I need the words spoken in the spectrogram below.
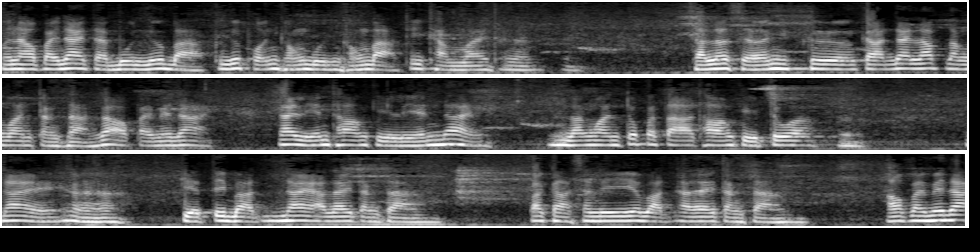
มันเอาไปได้แต่บุญหรือบาปหรือผลของบุญของบาปที่ทำไว้เท่านั้นสรรเสริญคือการได้รับรางวัลต่างๆ ก็เอาไปไม่ได้ ได้เหรียญทองกี่เหรียญได้ รางวัลตุ๊กตาทองกี่ตัว ได้เกียรติบัตรได้อะไรต่างๆ ประกาศนียบัตรอะไรต่างๆ เอาไปไม่ได้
